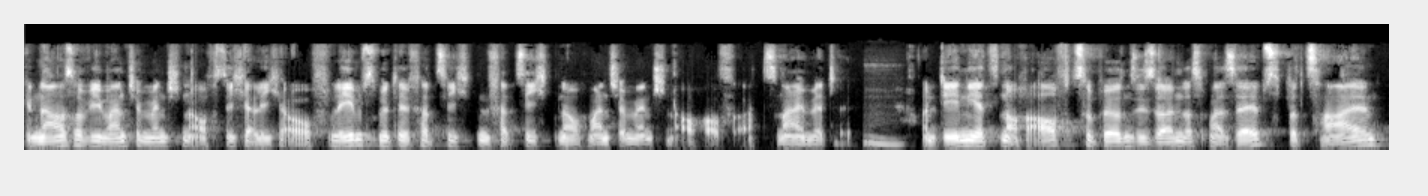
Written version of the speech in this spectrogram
Genauso wie manche Menschen auch sicherlich auf Lebensmittel verzichten, verzichten auch manche Menschen auch auf Arzneimittel. Mhm. Und denen jetzt noch aufzubürden, sie sollen das mal selbst bezahlen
